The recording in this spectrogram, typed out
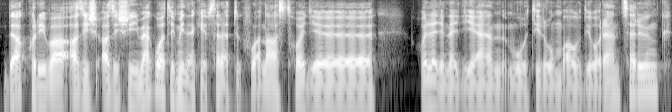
de akkoriban az is, az is így megvolt, hogy mindenképp szerettük volna azt, hogy, hogy legyen egy ilyen multiroom audio rendszerünk,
